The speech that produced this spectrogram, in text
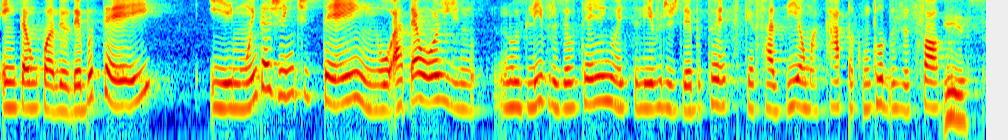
Então, quando eu debutei, e muita gente tem, até hoje nos livros eu tenho esse livro de debutantes, porque fazia uma capa com todas as fotos. Isso.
